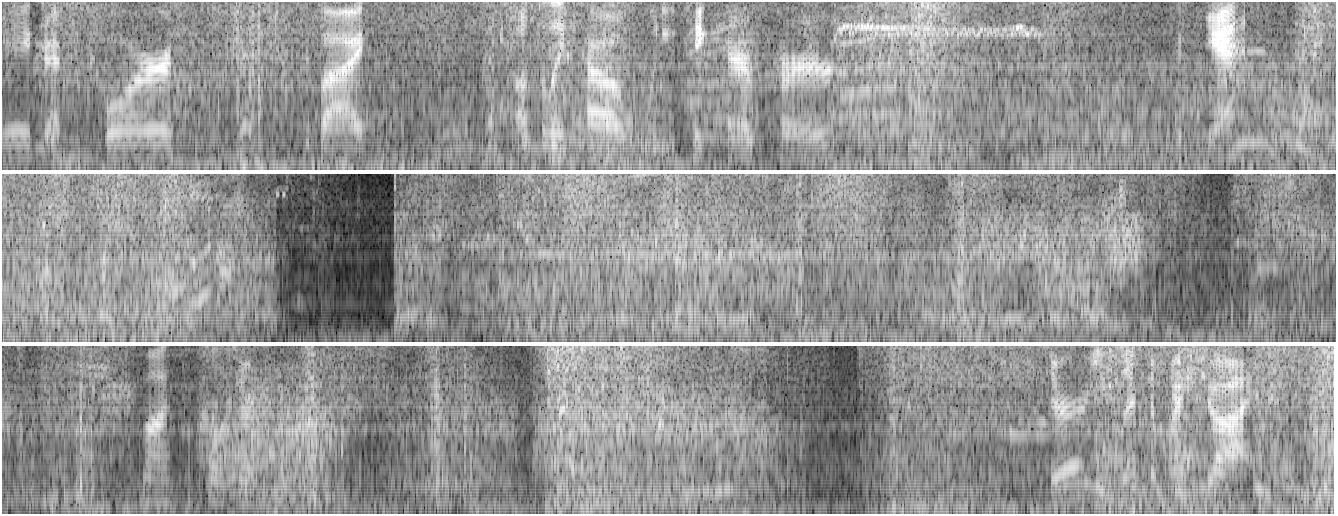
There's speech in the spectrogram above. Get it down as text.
Okay, grab the core. Goodbye. I also like how when you take care of her. Again? Come on, come closer. Sir, you messed up my shot.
